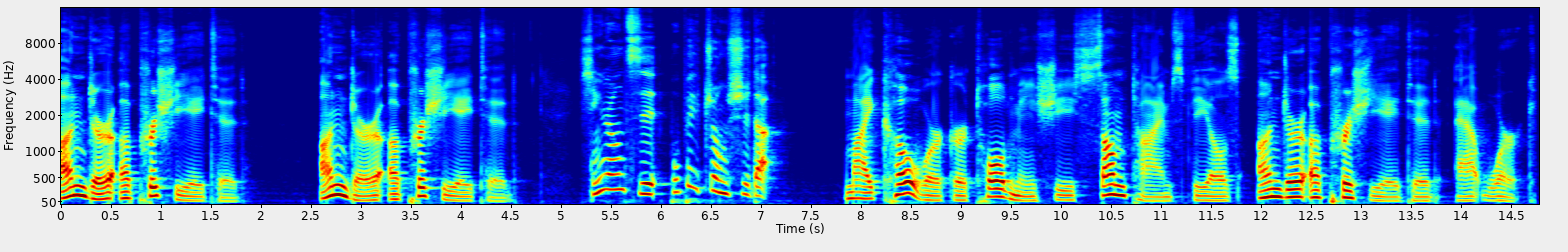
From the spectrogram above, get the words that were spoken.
Underappreciated. Underappreciated. 形容词不被重视的。 My coworker told me she sometimes feels underappreciated at work.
